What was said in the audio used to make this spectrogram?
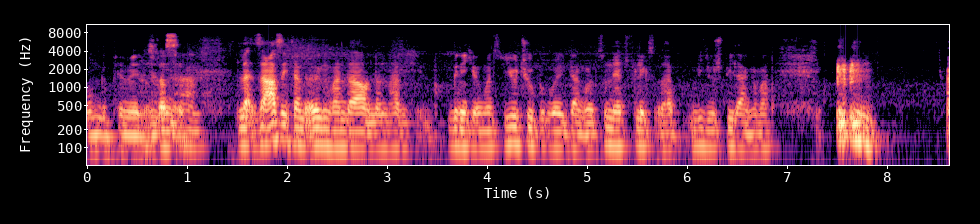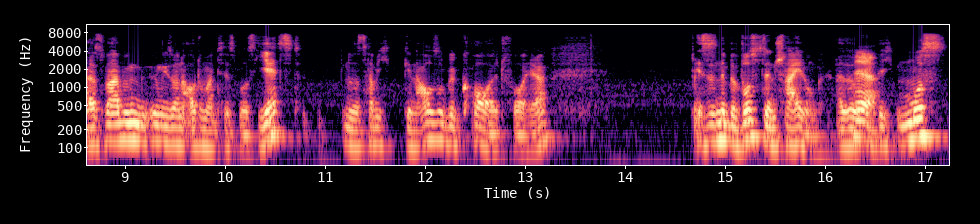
rumgepimmelt. Und dann saß ich dann irgendwann da und dann ich, bin ich irgendwann zu YouTube übergegangen oder zu Netflix oder habe Videospiele angemacht. Es war irgendwie so ein Automatismus. Jetzt, und das habe ich genauso gecallt vorher, ist es eine bewusste Entscheidung. Also Ja. ich muss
